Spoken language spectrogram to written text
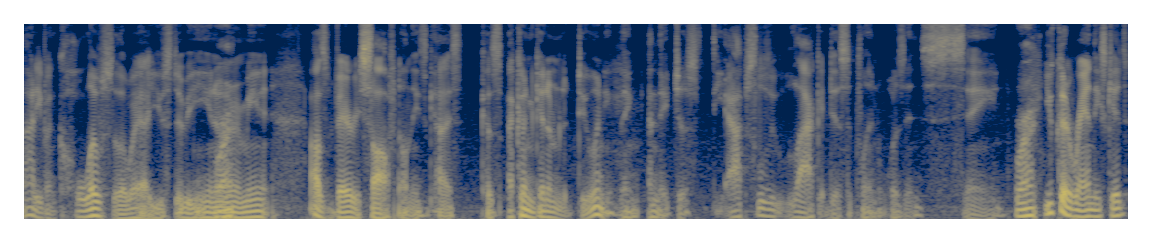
not even close to the way I used to be. You know what I mean? I was very soft on these guys because I couldn't get them to do anything, and they just the absolute lack of discipline was insane. Right. You could have ran these kids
